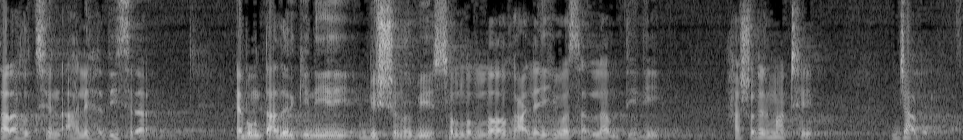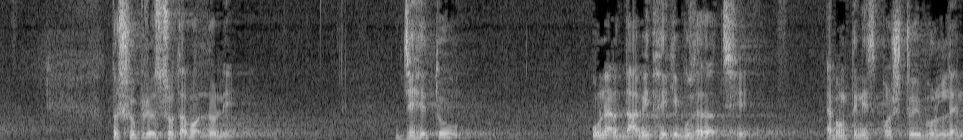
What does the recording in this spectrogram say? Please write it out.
তারা হচ্ছেন আহলে হাদিসরা এবং তাদেরকে নিয়েই বিশ্বনবী সাল্লাহ আলহি ওয়াসাল্লাম তিনি হাসরের মাঠে যাবে তো সুপ্রিয় শ্রোতামণ্ডলী যেহেতু উনার দাবি থেকে বোঝা যাচ্ছে এবং তিনি স্পষ্টই বললেন,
